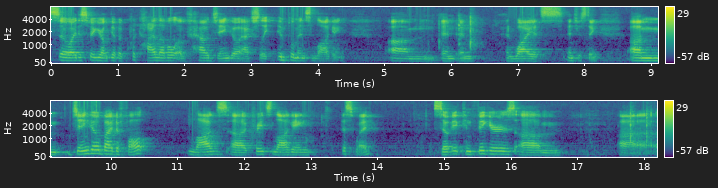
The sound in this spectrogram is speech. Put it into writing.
So I just figure I'll give a quick high level of how Django actually implements logging um, and, and, and why it's interesting. Um, Django by default logs, uh, creates logging this way. So it configures um, uh,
